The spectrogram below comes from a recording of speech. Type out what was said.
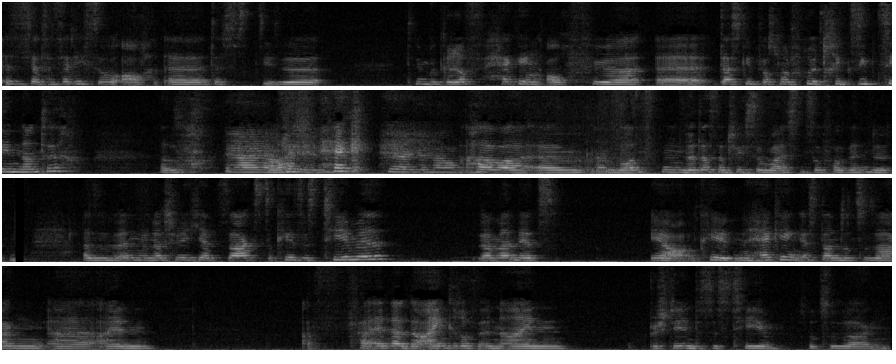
ist es ja tatsächlich so auch, äh, dass diese den Begriff Hacking auch für äh, das gibt, was man früher Trick 17 nannte. Also ja, ja, Lifehack. Ja, genau. Aber ähm, ansonsten wird das natürlich so meistens so verwendet. Also wenn du natürlich jetzt sagst, okay, Systeme, wenn man jetzt, ja, okay, ein Hacking ist dann sozusagen äh, ein veränderter Eingriff in ein bestehendes System, sozusagen.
